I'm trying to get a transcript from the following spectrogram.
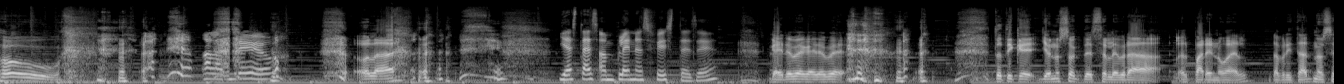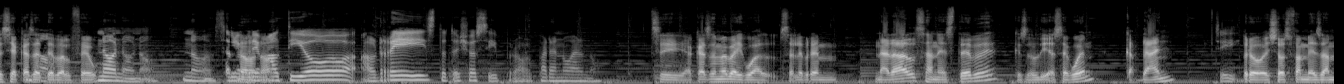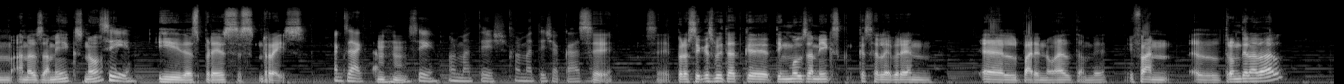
ho! Hola, Andreu. Hola! Ja estàs en plenes festes, eh? Gairebé, gairebé. Tot i que jo no sóc de celebrar el Pare Noel, la veritat. No sé si a casa No. teva el feu. No, no, no. No, celebrem No, no. el tió, els reis, tot això sí, però el Pare Noel no. Sí, a casa meva igual. Celebrem Nadal, Sant Esteve, que és el dia següent, cap d'any, Sí. però això es fa més amb, amb els amics, no? Sí, I després Reis. Exacte. Mhm. Sí, el mateix, el mateix a casa. Sí, sí. Però sí que és veritat que tinc molts amics que celebren el Pare Noel, també. I fan el tronc de Nadal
